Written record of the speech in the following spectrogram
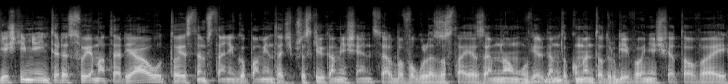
Jeśli mnie interesuje materiał, to jestem w stanie go pamiętać przez kilka miesięcy, albo w ogóle zostaje ze mną. Uwielbiam dokumenty o II wojnie światowej,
